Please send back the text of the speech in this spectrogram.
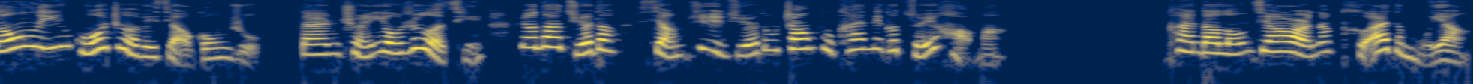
龙鳞国这位小公主单纯又热情，让他觉得想拒绝都张不开那个嘴，好吗？看到龙娇儿那可爱的模样，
